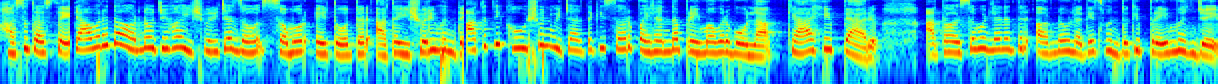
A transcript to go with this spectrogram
हसत असते. त्यावर आता अर्णव जेव्हा ईश्वरीच्या जवळ समोर येतो तर आता ईश्वरी म्हणते आता ती खुशून होऊन विचारते की सर पहिल्यांदा प्रेमावर बोला. क्या हे प्यार? आता असं म्हटल्यानंतर अर्णव लगेच म्हणतो की प्रेम म्हणजे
